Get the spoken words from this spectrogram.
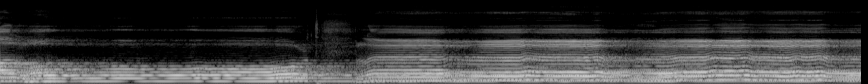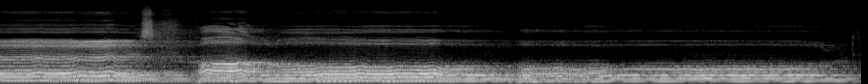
Lord. Bless the Lord.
